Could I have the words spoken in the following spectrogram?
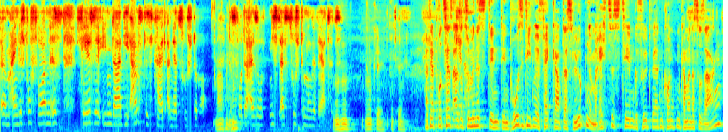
ähm, eingestuft worden ist, fehlte ihm da die Ernstlichkeit an der Zustimmung. Okay. Das wurde also nicht als Zustimmung gewertet. Mhm. Okay, okay. Hat der Prozess also genau. zumindest den, den positiven Effekt gehabt, dass Lücken im Rechtssystem gefüllt werden konnten? Kann man das so sagen?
